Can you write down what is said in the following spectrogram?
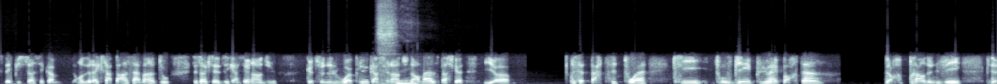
cité. Puis ça, c'est comme, on dirait que ça passe avant tout. C'est ça que je te dis quand c'est rendu que tu ne le vois plus, quand c'est rendu normal, c'est parce que il y a cette partie de toi qui trouve bien plus important de reprendre une vie, puis de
